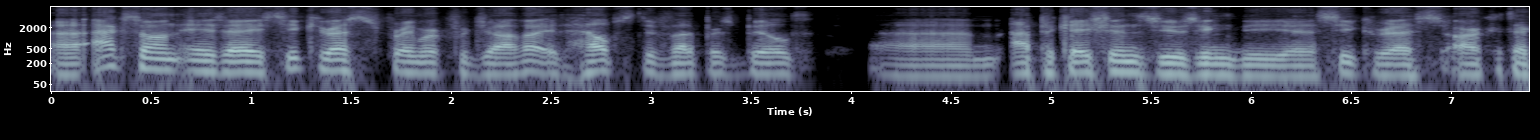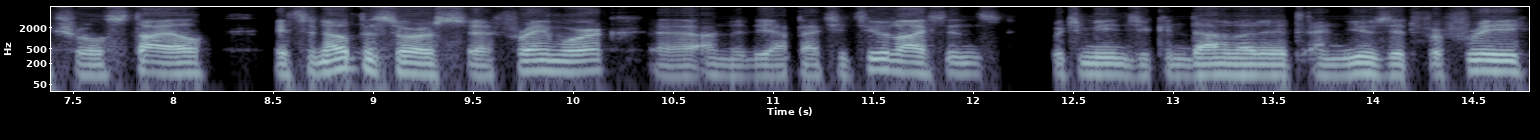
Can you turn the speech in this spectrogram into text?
uh, Axon is a CQRS framework for Java. It helps developers build um, applications using the uh, CQRS architectural style. It's an open source uh, framework uh, under the Apache 2 license, which means you can download it and use it for free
